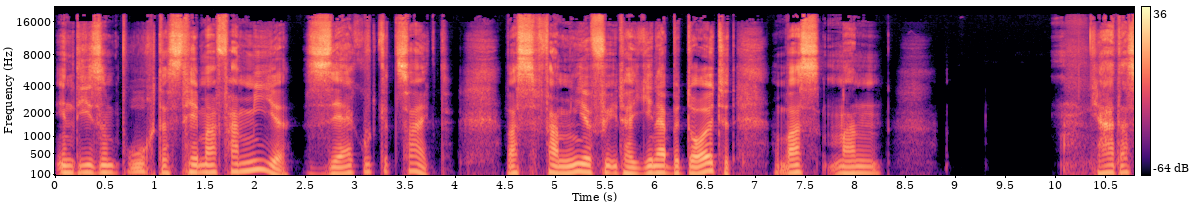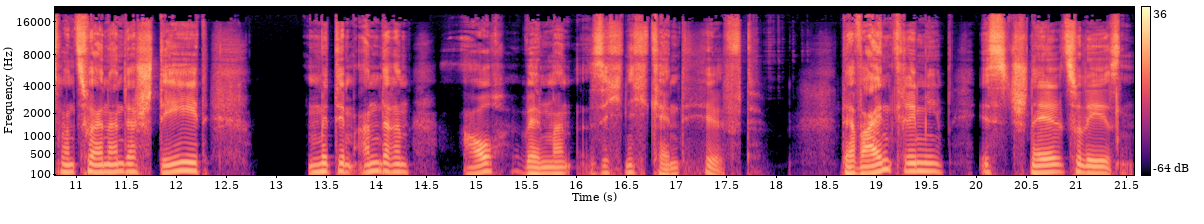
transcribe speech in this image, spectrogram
in diesem Buch das Thema Familie sehr gut gezeigt. Was Familie für Italiener bedeutet, was man, ja, dass man zueinander steht, mit dem anderen, auch wenn man sich nicht kennt, hilft. Der Weinkrimi ist schnell zu lesen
